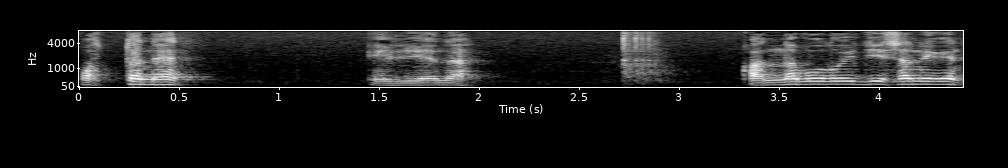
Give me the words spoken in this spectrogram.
Оттан әт. Елена. Қанна болуй дейсен еген.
